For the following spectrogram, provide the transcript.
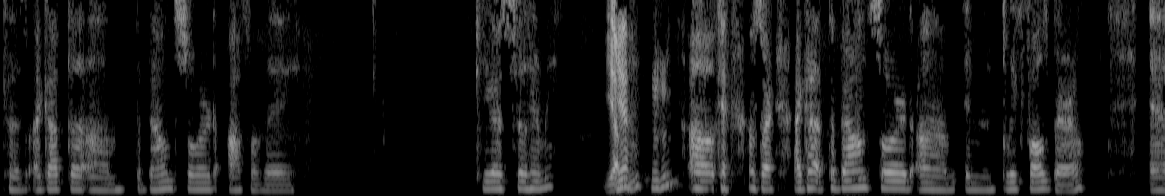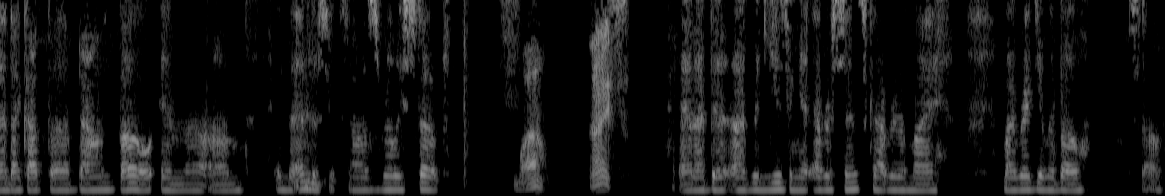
because I got the um the bound sword off of a. Can you guys still hear me? Yep. Yeah. Oh, okay. I'm sorry. I got the bound sword um in Bleak Falls Barrow, and I got the bound bow in the um in the embassy. So I was really stoked, wow. Nice. And I've been I've been using it ever since. Got rid of my my regular bow, so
